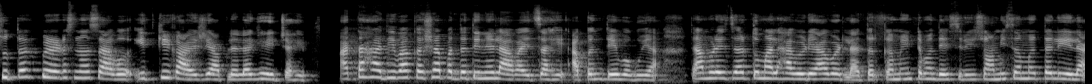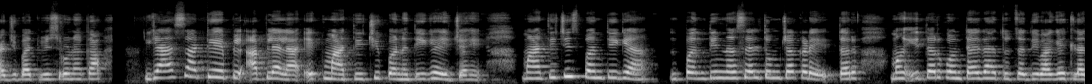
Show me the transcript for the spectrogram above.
सुतक पिरियड्स नसावं इतकी काळजी आपल्याला घ्यायची आहे. आता हा दिवा कशा पद्धतीने लावायचा आहे आपण ते बघूया. त्यामुळे जर तुम्हाला हा व्हिडिओ आवडला तर कमेंटमध्ये श्री स्वामी समर्थ लिहिला अजिबात विसरू नका. यासाठी आपल्याला एक मातीची पणती घ्यायची आहे. मातीचीच पणती घ्या. पणती नसेल तुमच्याकडे तर मग इतर कोणत्याही धातूचा दिवा घेतला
